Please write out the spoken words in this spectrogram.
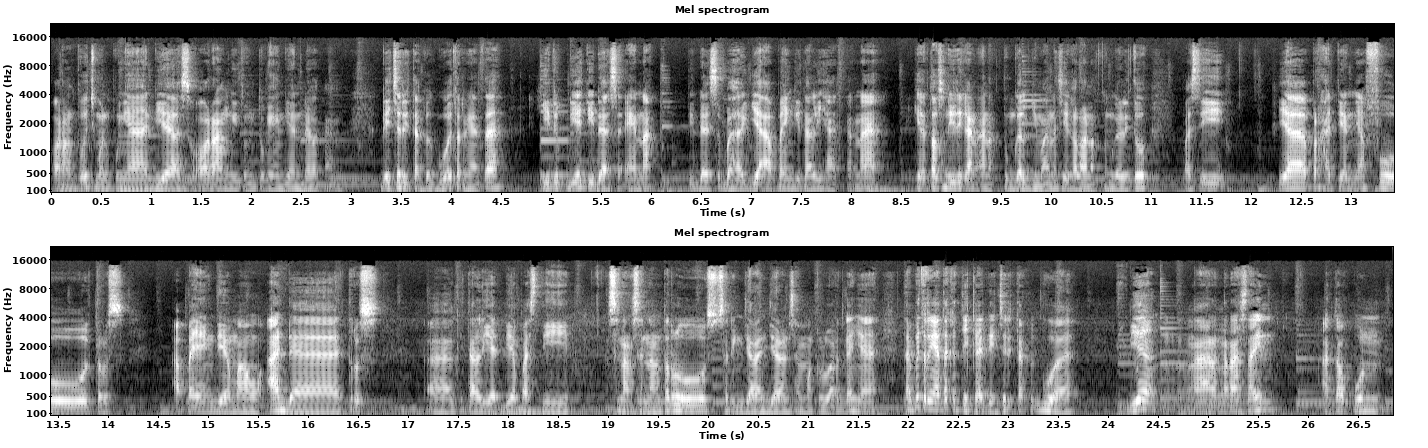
orang tua cuma punya dia seorang gitu untuk yang diandalkan. Dia cerita ke gue ternyata hidup dia tidak seenak tidak sebahagia apa yang kita lihat. Karena kita tahu sendiri kan anak tunggal gimana sih? Kalau anak tunggal itu pasti ya perhatiannya full terus apa yang dia mau ada terus uh, kita lihat dia pasti senang-senang terus sering jalan-jalan sama keluarganya. Tapi ternyata ketika dia cerita ke gue dia ngerasain ataupun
